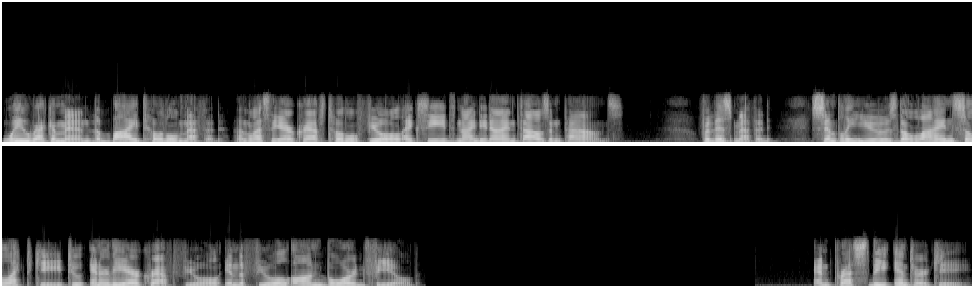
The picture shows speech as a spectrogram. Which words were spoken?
We recommend the by total method unless the aircraft's total fuel exceeds 99,000 pounds. For this method, simply use the line select key to enter the aircraft fuel in the Fuel on Board field. And press the Enter key.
